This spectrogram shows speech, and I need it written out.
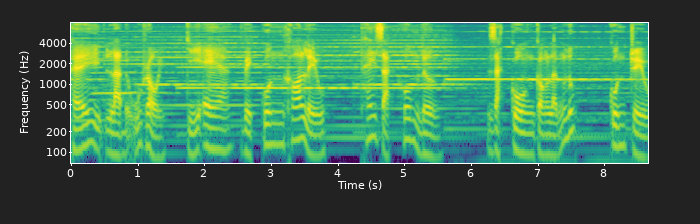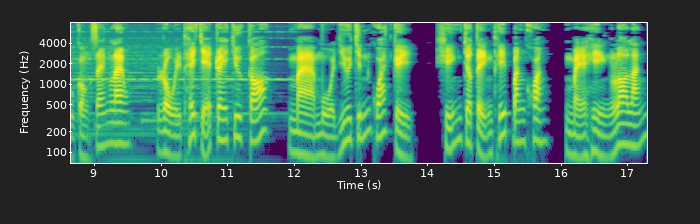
Thế là đủ rồi, chỉ e việc quân khó liệu. Thế giặc khôn lường, giặc cuồng còn lẫn lúc, quân triều còn gian lao. Rồi thế trẻ tre chưa có, mà mùa dưa chín quá kỳ, khiến cho tiện thiếp băn khoăn, mẹ hiền lo lắng.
